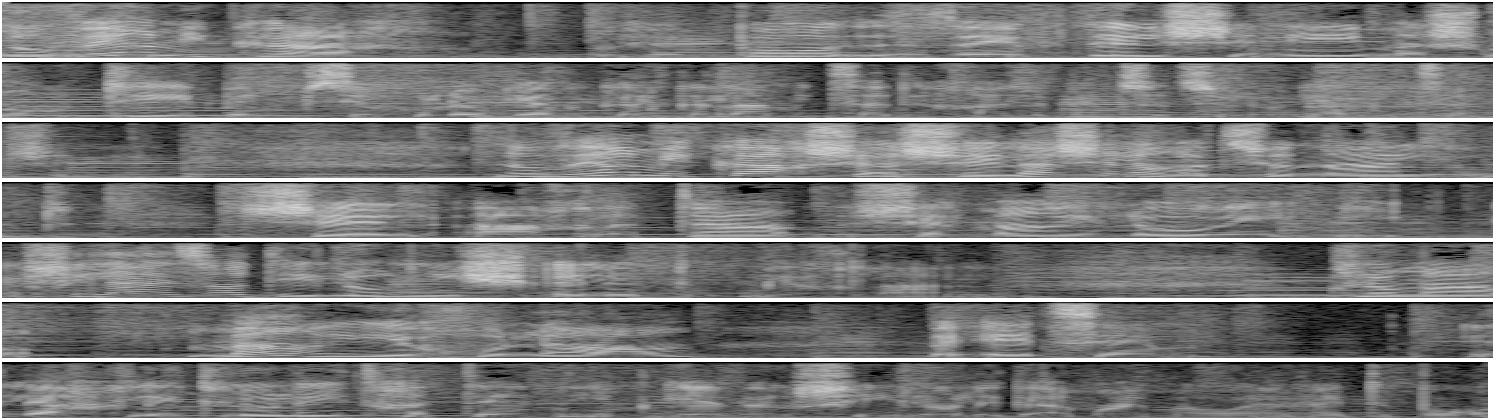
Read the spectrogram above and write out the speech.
נובע מכך ופה זה הבדל שני משמעותי בין פסיכולוגיה וכלכלה מצד אחד לבין סוציולוגיה מצד שני. נובע מכך שהשאלה של הרציונליות של ההחלטה של מרי לורי, היא, השאלה הזאת היא לא נשאלת בכלל. כלומר, מרי יכולה בעצם להחליט לא להתחתן עם גבר שהיא לא לגמרי מאוהבת בו,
